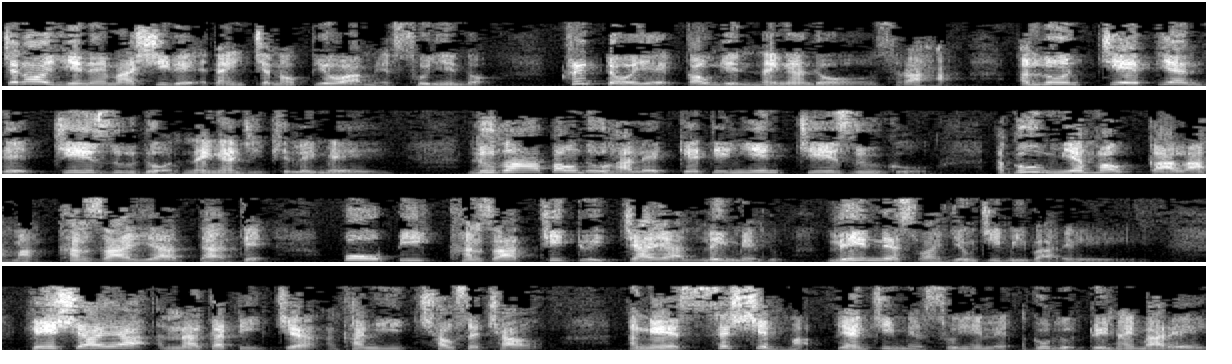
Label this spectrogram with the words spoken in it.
ကျွန်တော်ယင်ထဲမှာရှိတဲ့အတိုင်းကျွန်တော်ပြောရမယ်ဆိုရင်တော့ခရစ်တော်ရဲ့ကောင်းကင်နိုင်ငံတော်ဆိုတာဟာအလွန်ကျယ်ပြန့်တဲ့ကျေးဇူးတော်နိုင်ငံကြီးဖြစ်လိမ့်မယ်လူသားအပေါင်းတို့ဟာလည်းကယ်တင်ရှင်ကျေးဇူးကိုအခုမျက်မှောက်ကာလမှာခံစားရတတ်တဲ့ပို့ပြီးခံစားထိတွေ့ကြရလိမ့်မယ်လို့လေးနဲ့စွာယုံကြည်မိပါတယ်ဟေရှာယအနာဂတိကျမ်းအခန်းကြီး66 အငယ်16မှာပြန်ကြည့်မယ်ဆိုရင်လေအခုလိုတွေ့နိုင်ပါတယ်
